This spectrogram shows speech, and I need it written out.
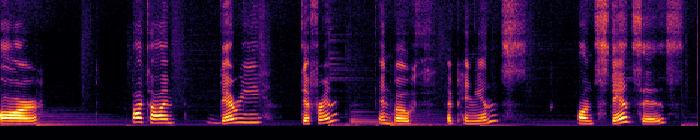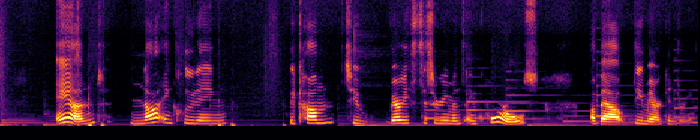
are part time very different in both opinions, on stances, and not including become to various disagreements and quarrels about the American dream.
